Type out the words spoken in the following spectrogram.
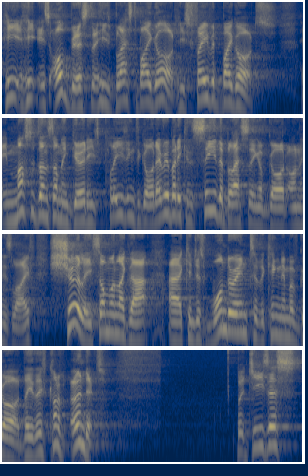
he, he, it's obvious that he's blessed by God, he's favored by God. He must have done something good. He's pleasing to God. Everybody can see the blessing of God on his life. Surely someone like that uh, can just wander into the kingdom of God. They, they've kind of earned it. But Jesus,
